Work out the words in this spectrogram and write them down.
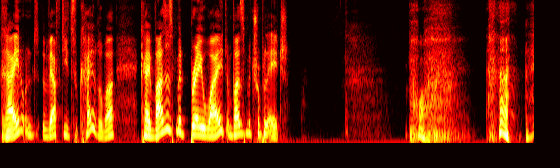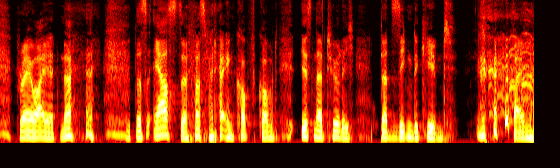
rein und werfe die zu Kai rüber. Kai, was ist mit Bray White und was ist mit Triple H? Boah. Bray Wyatt, ne? Das erste, was mir da in den Kopf kommt, ist natürlich das singende Kind beim,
